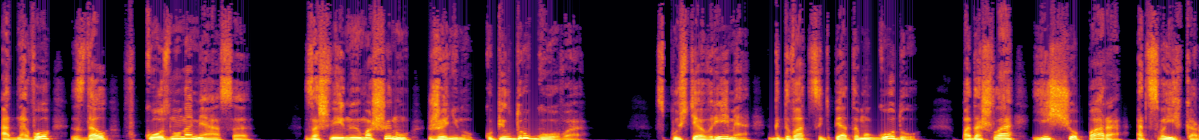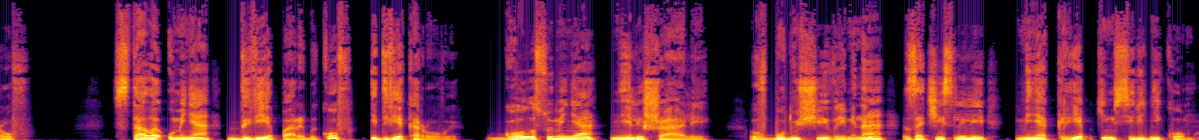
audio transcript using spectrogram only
Одного сдал в козну на мясо. За швейную машину Женину купил другого. Спустя время, к двадцать пятому году, подошла еще пара от своих коров. Стало у меня две пары быков и две коровы. Голос у меня не лишали. В будущие времена зачислили меня крепким середняком.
